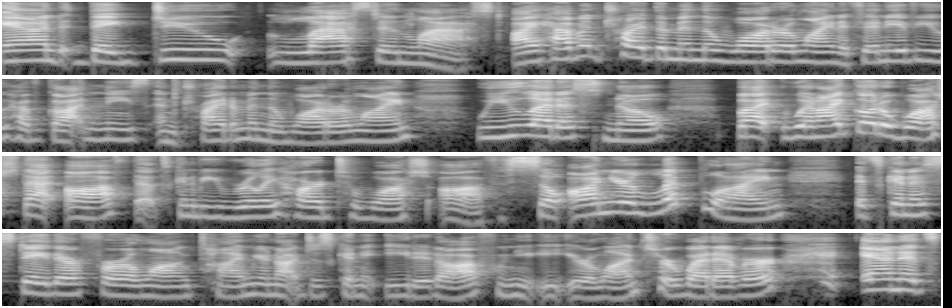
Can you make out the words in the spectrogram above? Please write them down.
and they do last and last. I haven't tried them in the waterline. If any of you have gotten these and tried them in the waterline, will you let us know? But when I go to wash that off, that's gonna be really hard to wash off. So on your lip line, it's gonna stay there for a long time. You're not just gonna eat it off when you eat your lunch or whatever. And it's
